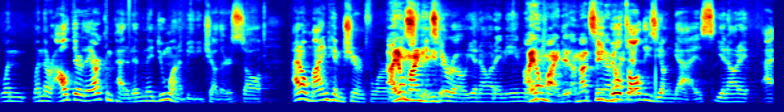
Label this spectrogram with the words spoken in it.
when when they're out there, they are competitive and they do want to beat each other. So I don't mind him cheering for. I don't his, mind his either. hero. You know what I mean? I don't mind it. I'm not He saying I built mind it. all these young guys. You know, what I, I,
